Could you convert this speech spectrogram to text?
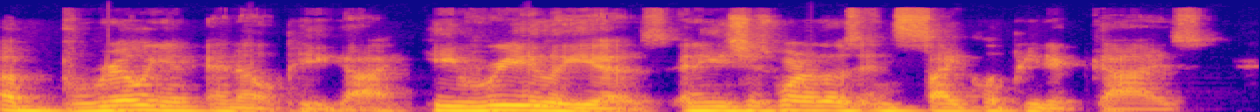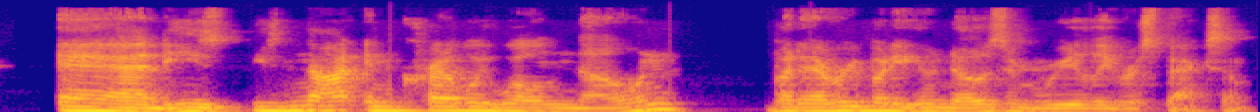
a brilliant NLP guy. He really is. And he's just one of those encyclopedic guys. And he's he's not incredibly well known, but everybody who knows him really respects him.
